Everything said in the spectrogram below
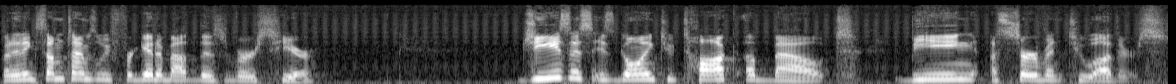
But I think sometimes we forget about this verse here. Jesus is going to talk about being a servant to others.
